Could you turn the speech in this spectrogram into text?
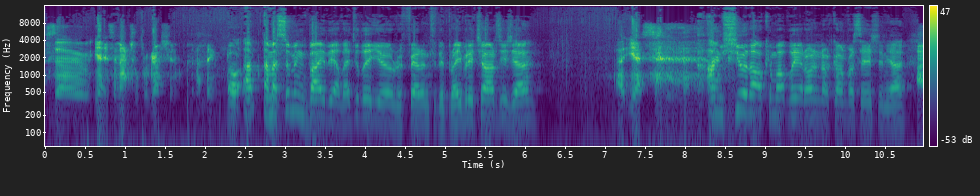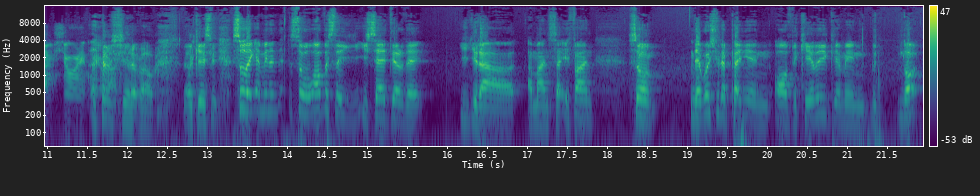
so yeah, it's a natural progression, I think. Well, I'm, I'm assuming by the allegedly you're referring to the bribery charges, yeah. Uh, yes, I'm sure that'll come up later on in our conversation, yeah. I'm sure it will. I'm sure it will. Okay, so, so like I mean, so obviously you said there that you're a, a Man City fan. So, now, what's your opinion of the K League? I mean, not.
